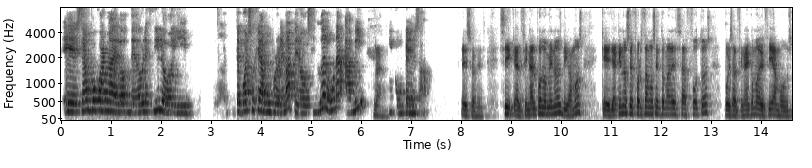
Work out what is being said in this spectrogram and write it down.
eh, sea un poco arma de, doble filo y te pueda surgir algún problema, pero sin duda alguna a mí me compensa. Eso es. Sí, que al final por lo menos, digamos, que ya que nos esforzamos en tomar esas fotos, pues al final, como decíamos,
